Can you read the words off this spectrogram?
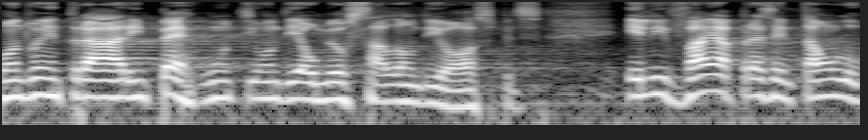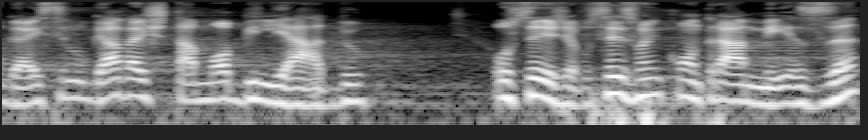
Quando entrarem, pergunte onde é o meu salão de hóspedes. Ele vai apresentar um lugar, esse lugar vai estar mobiliado. Ou seja, vocês vão encontrar a mesa,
